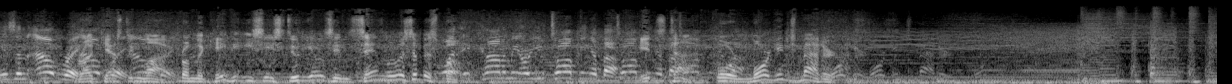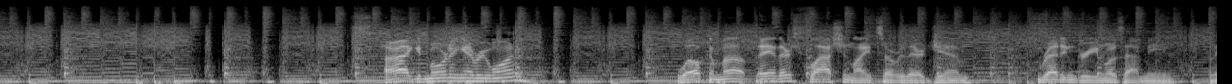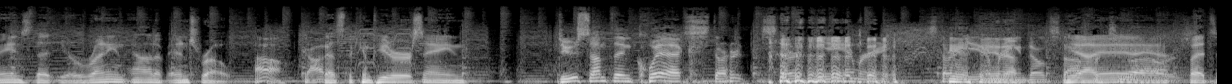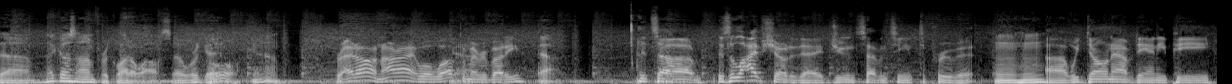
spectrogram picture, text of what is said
is an outrage. Broadcasting Outrage. live Outrage. from the KVEC studios in San Luis Obispo. What economy are you talking about? Talking It's about- time for Mortgage Matters. All right, good morning, everyone. Welcome up. Hey, there's flashing lights over there, Jim. Red and green. What does that mean? It means that you're running out of intro. Oh, got it. That's the computer saying, "Do something quick." Start, start yammering. Start yammering You know. and don't stop yeah, for yeah, two yeah, hours. But um, that goes on for quite a while, so we're good. Cool. Yeah, right on. All right. Well, welcome everybody. yeah. It's um, it's a live show today, June seventeenth, to prove it. Mm-hmm. Uh, we don't have Danny P.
